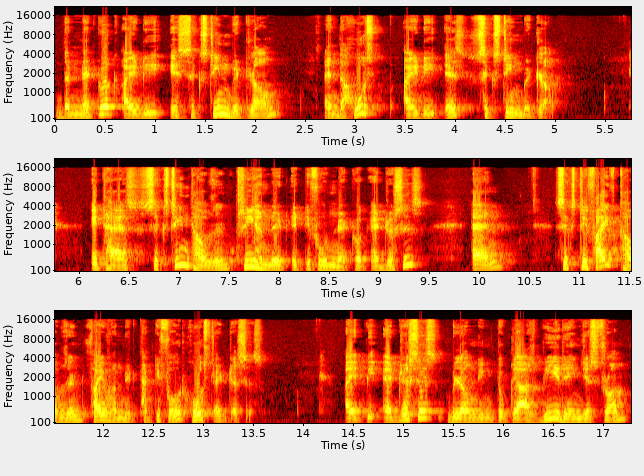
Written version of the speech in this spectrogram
the network ID is 16 bit long and the host ID is 16 bit long. It has 16,384 network addresses and 65,534 host addresses. IP addresses belonging to class B ranges from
